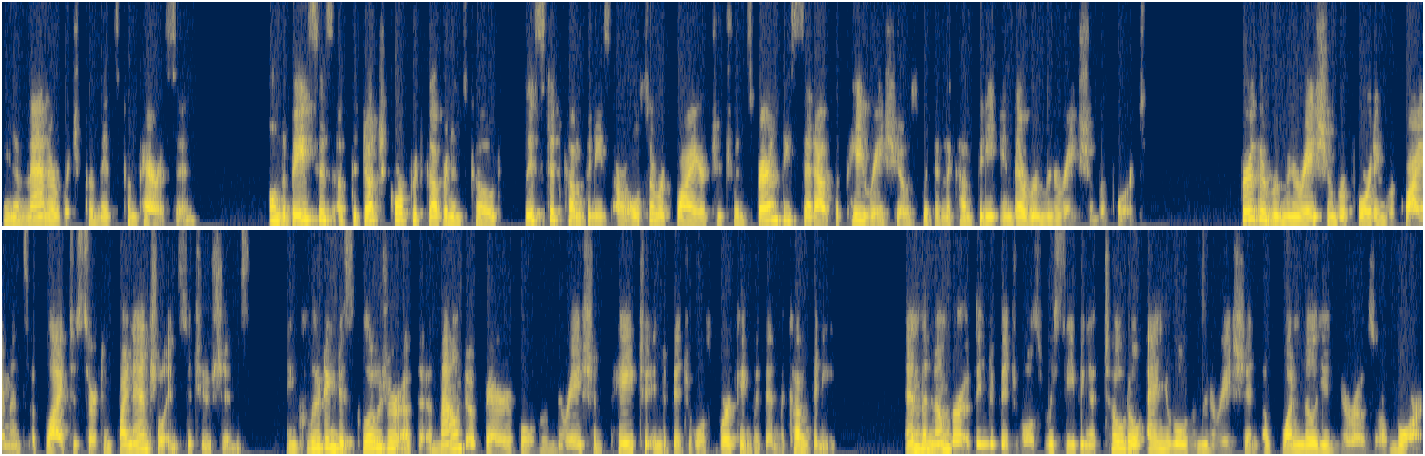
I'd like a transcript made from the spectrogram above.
in a manner which permits comparison. On the basis of the Dutch Corporate Governance Code, listed companies are also required to transparently set out the pay ratios within the company in their remuneration report. Further remuneration reporting requirements apply to certain financial institutions, including disclosure of the amount of variable remuneration paid to individuals working within the company, and the number of individuals receiving a total annual remuneration of 1 million euros or more.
